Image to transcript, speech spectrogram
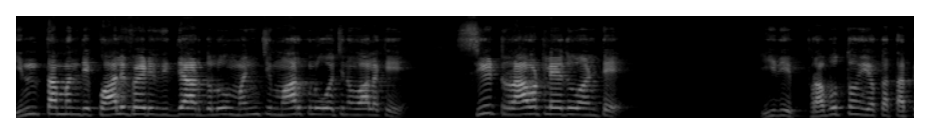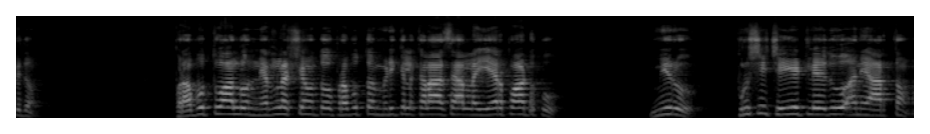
ఇంతమంది క్వాలిఫైడ్ విద్యార్థులు మంచి మార్కులు వచ్చిన వాళ్ళకి సీట్ రావట్లేదు అంటే ఇది ప్రభుత్వం యొక్క తప్పిదం. ప్రభుత్వాలు నిర్లక్ష్యంతో ప్రభుత్వ మెడికల్ కళాశాలల ఏర్పాటుకు మీరు కృషి చేయట్లేదు అనే అర్థం.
